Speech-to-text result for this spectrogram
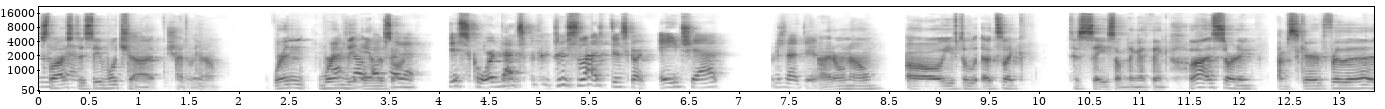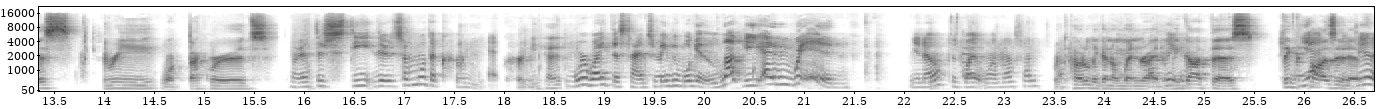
Slash disable chat. I don't know. We're in we're in the I'll- I'll Amazon. Discord. That's slash Discord. A chat. What does that do? I don't know. Oh, you have to. It's like to say something. I think. Ah, it's starting. I'm scared for this. Three. Walk backwards. Oh my God, there's Steve. There's someone with a Kirby head. Kirby head. We're white this time, so maybe we'll get lucky and win. You know, because white won last time. We're totally gonna win, right? And we got this. Think Yes, positive. we do.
